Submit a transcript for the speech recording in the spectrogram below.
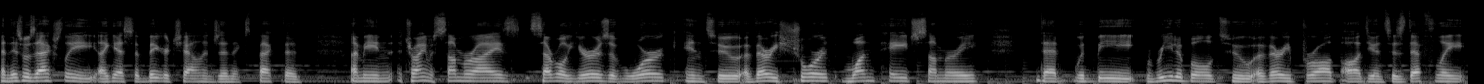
And this was actually, I guess, a bigger challenge than expected. I mean, trying to summarize several years of work into a very short one page summary that would be readable to a very broad audience is definitely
